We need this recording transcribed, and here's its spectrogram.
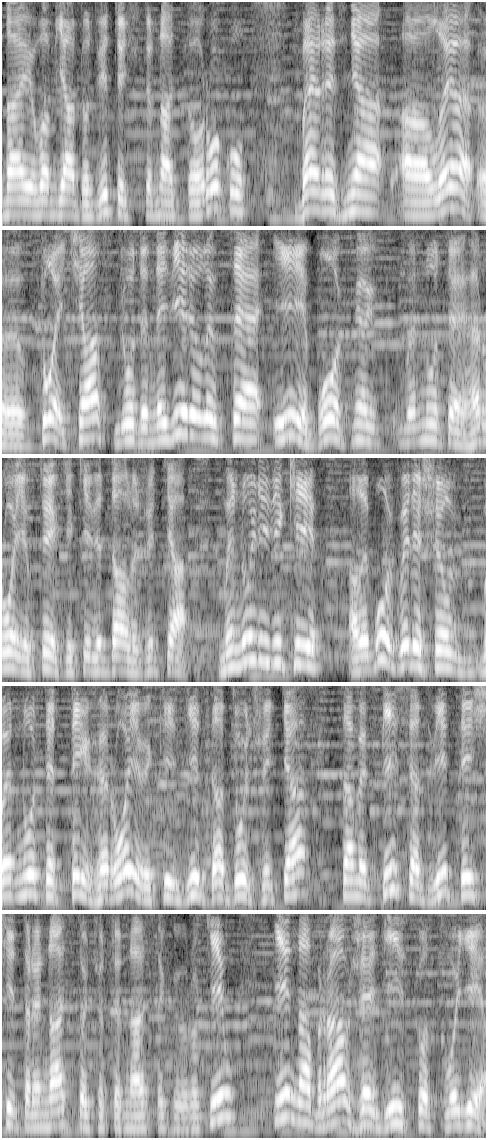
Даю вам я до 2014 року, березня, але е, в той час люди не вірили в це, і Бог міг вернути героїв тих, які віддали життя в минулі віки. Але Бог вирішив вернути тих героїв, які віддадуть життя саме після 2013-2014 років. І набрав вже військо своє.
